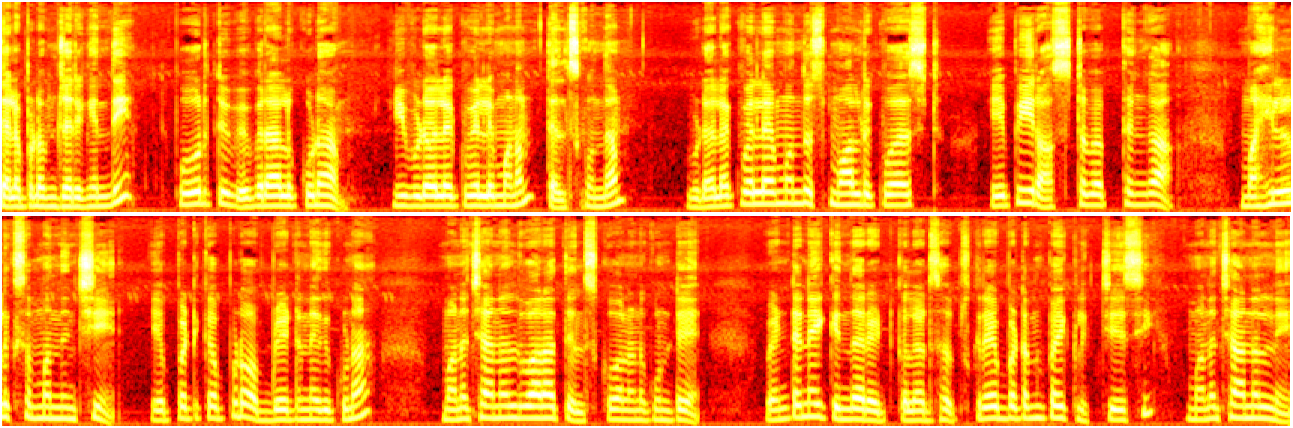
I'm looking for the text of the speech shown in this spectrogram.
తెలపడం జరిగింది. పూర్తి వివరాలు కూడా ఈ వీడియోలోకి వెళ్ళి మనం తెలుసుకుందాం. వీడియోలోకి వెళ్ళే ముందు స్మాల్ రిక్వెస్ట్ ఏపీ రాష్ట్ర వ్యాప్తంగా మహిళలకు సంబంధించి ఎప్పటికప్పుడు అప్డేట్ అనేది కూడా మన ఛానల్ ద్వారా తెలుసుకోవాలనుకుంటే వెంటనే కింద రెడ్ కలర్ సబ్స్క్రైబ్ బటన్పై క్లిక్ చేసి మన ఛానల్ని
